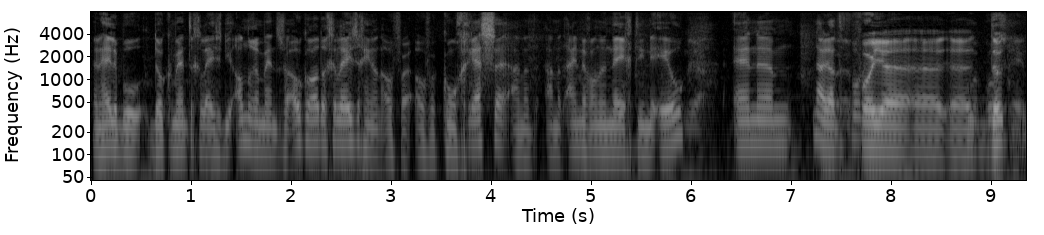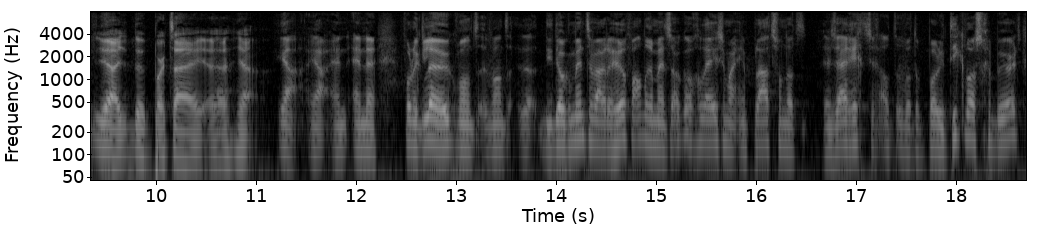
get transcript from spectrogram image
een heleboel documenten gelezen die andere mensen ook al hadden gelezen. Ging dan over, over congressen aan het, aan het einde van de 19e eeuw. Ja. En um, nou, dat voor, voor je, uh, uh, de, ja, de partij, ja. ja, ja. En, en eh, vond ik leuk, want, want eh, die documenten waren er heel veel andere mensen ook al gelezen. Maar in plaats van dat, en zij richtte zich altijd op wat er politiek was gebeurd.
